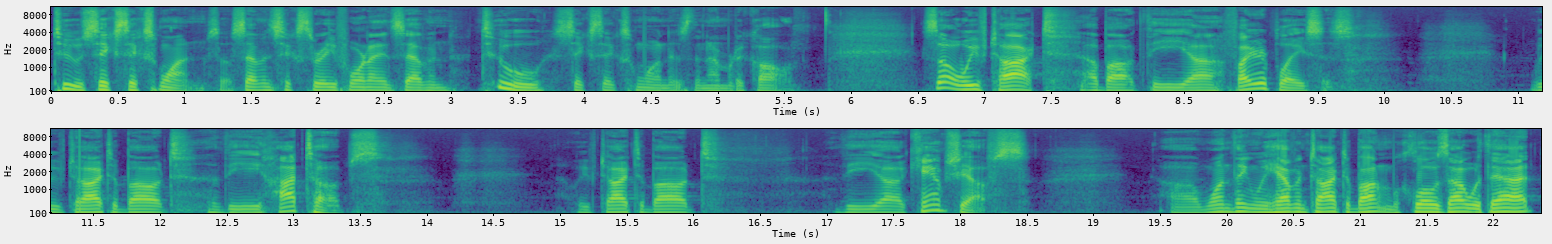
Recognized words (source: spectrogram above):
2661. So 763 497 2661 is the number to call. So we've talked about the uh, fireplaces. We've talked about the hot tubs. We've talked about the uh, camp chefs. Uh, one thing we haven't talked about, and we'll close out with that,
